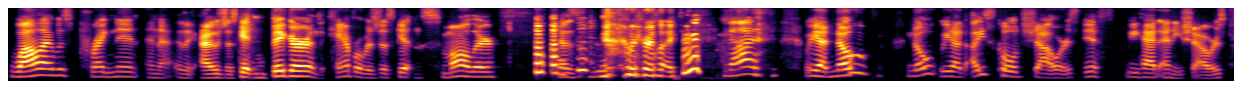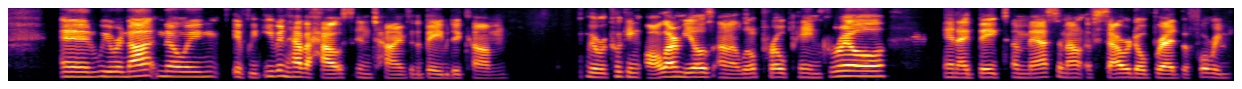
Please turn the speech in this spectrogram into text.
while I was pregnant and I, I was just getting bigger and the camper was just getting smaller as we were like not we had no no we had ice cold showers if we had any showers. And we were not knowing if we'd even have a house in time for the baby to come. We were cooking all our meals on a little propane grill, and I baked a mass amount of sourdough bread before we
